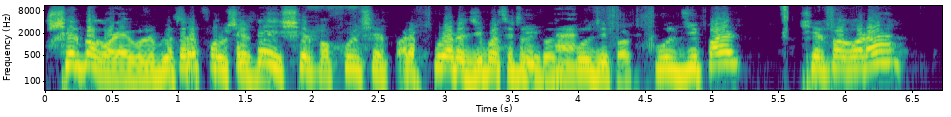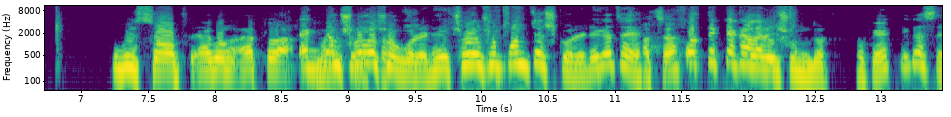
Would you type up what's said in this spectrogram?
শেরপা করা এগুলোর ভিতরে আচ্ছা, full শেরপা। ফুল শেরপা। আরে পুরোটা জিপার হ্যাঁ। Full zipper full zipper sherpa করা। খুবই সফট এবং এত একদম ষোলোশো করে ষোলোশো পঞ্চাশ করে ঠিক আছে? আচ্ছা। প্রত্যেকটা কালারই সুন্দর ওকে ঠিক আছে?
